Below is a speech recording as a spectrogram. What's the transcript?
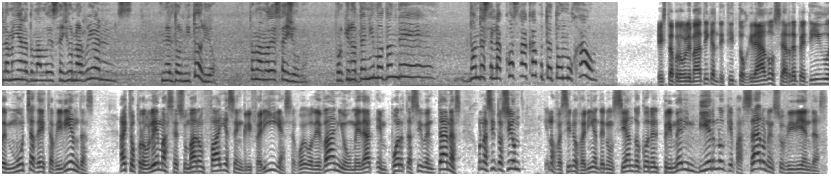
La mañana tomamos desayuno arriba en, el dormitorio, tomamos desayuno, porque no teníamos dónde, dónde hacer las cosas acá, porque está todo mojado. Esta problemática en distintos grados se ha repetido en muchas de estas viviendas. A estos problemas se sumaron fallas en griferías, juego de baño, humedad en puertas y ventanas, una situación que los vecinos venían denunciando con el primer invierno que pasaron en sus viviendas.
